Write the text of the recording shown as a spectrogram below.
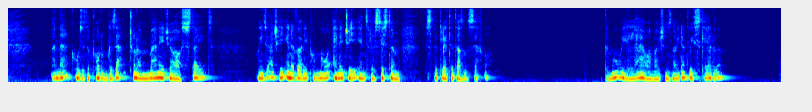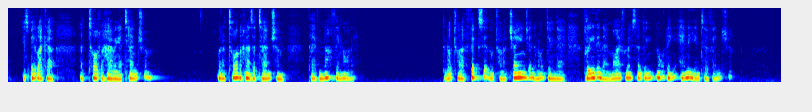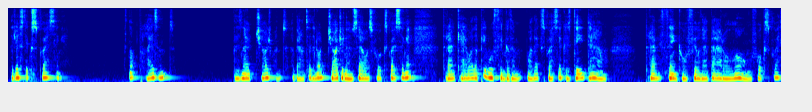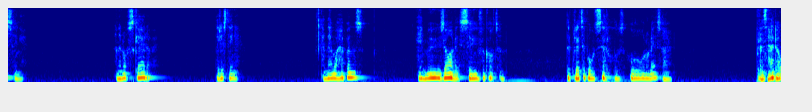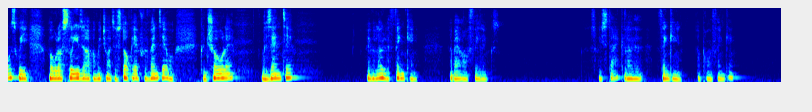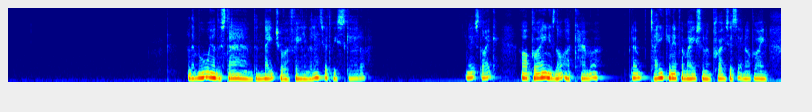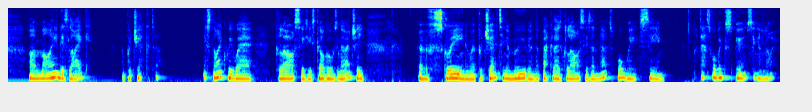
And that causes the problem because that trying to manage our state means we actually inadvertently put more energy into the system so the glitter doesn't settle. The more we allow our emotions, now we don't have to be scared of them. It's a bit like a a toddler having a tantrum. When a toddler has a tantrum, they have nothing on it. They're not trying to fix it, they're not trying to change it, they're not doing their breathing, their mindfulness, and doing, not doing any intervention. They're just expressing it. It's not pleasant, but there's no judgment about it. They're not judging themselves for expressing it. They don't care what other people think of them while they express it, because deep down, they don't think or feel they're bad or wrong for expressing it and they're not scared of it. They're just in it. And then what happens? It moves on, it's soon forgotten. The glitter ball settles all on its own. But as adults, we roll our sleeves up and we try to stop it, prevent it, or control it, resent it. We have a load of thinking about our feelings. So we stack a load of thinking upon thinking. And the more we understand the nature of a feeling, the less we have to be scared of it. You know, it's like our brain is not a camera. We don't take in information and process it in our brain. Our mind is like a projector. It's like we wear glasses, these goggles, and they're actually a screen, and we're projecting a movie on the back of those glasses, and that's what we're seeing. That's what we're experiencing in life.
